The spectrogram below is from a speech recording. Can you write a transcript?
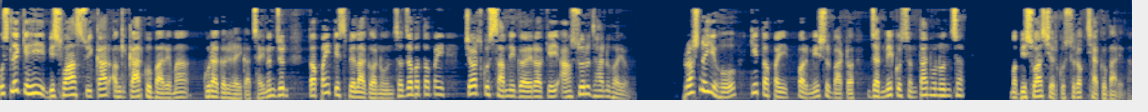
उसले केही विश्वास स्वीकार अंगीकारको बारेमा कुरा गरिरहेका छैनन्। जुन तपाईँ त्यस बेला गर्नुहुन्छ जब तपाईँ चर्चको सामने गएर केही आँसुहरू झार्नुभयो। प्रश्न यो हो के तपाईँ परमेश्वरबाट जन्मेको सन्तान हुनुहुन्छ? म विश्वासीहरूको सुरक्षाको बारेमा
